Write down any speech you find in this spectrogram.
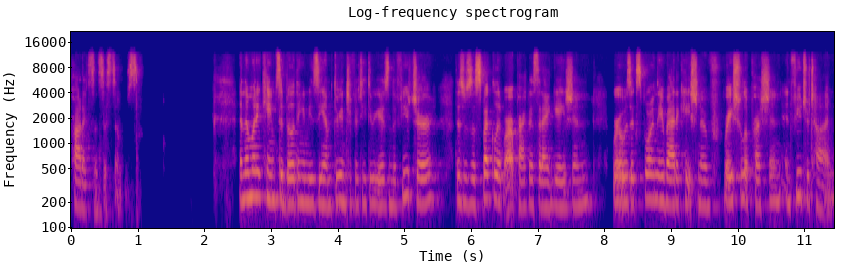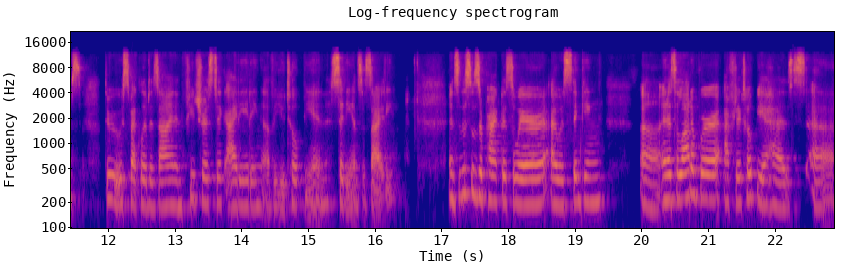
products and systems. And then when it came to building a museum 353 years in the future, this was a speculative art practice that I engaged in, where it was exploring the eradication of racial oppression in future times through speculative design and futuristic ideating of a utopian city and society. And so this was a practice where I was thinking, uh, and it's a lot of where Afrotectopia has uh,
